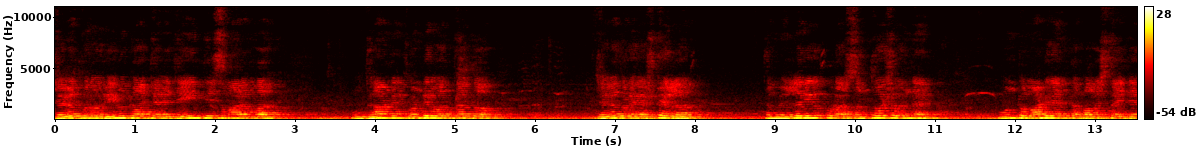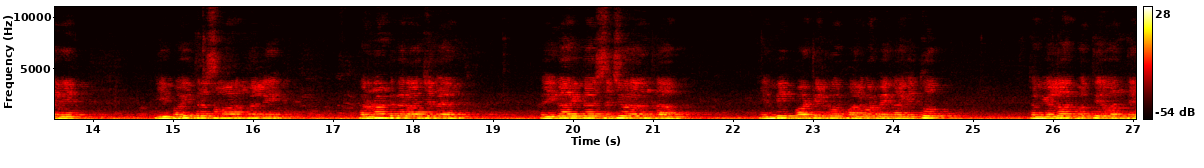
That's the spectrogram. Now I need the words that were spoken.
ಜಗದ್ಗುರು ರೇಣುಕಾಚಾರ್ಯ ಜಯಂತಿ ಸಮಾರಂಭ ಉದ್ಘಾಟನೆಗೊಂಡಿರುವಂಥದ್ದು ಜಗದೊಳಗೆ ಅಷ್ಟೇ ಅಲ್ಲ, ತಮ್ಮೆಲ್ಲರಿಗೂ ಕೂಡ ಸಂತೋಷವನ್ನು ಉಂಟು ಮಾಡಿದೆ ಅಂತ ಭಾವಿಸ್ತಾ ಇದ್ದೇವೆ. ಈ ಪವಿತ್ರ ಸಮಾರಂಭದಲ್ಲಿ ಕರ್ನಾಟಕ ರಾಜ್ಯದ ಕೈಗಾರಿಕಾ ಸಚಿವರಾದಂಥ ಎಂ ಬಿ ಪಾಟೀಲ್ರು ಪಾಲ್ಗೊಳ್ಬೇಕಾಗಿತ್ತು. ತಮಗೆಲ್ಲ ಗೊತ್ತಿರುವಂತೆ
